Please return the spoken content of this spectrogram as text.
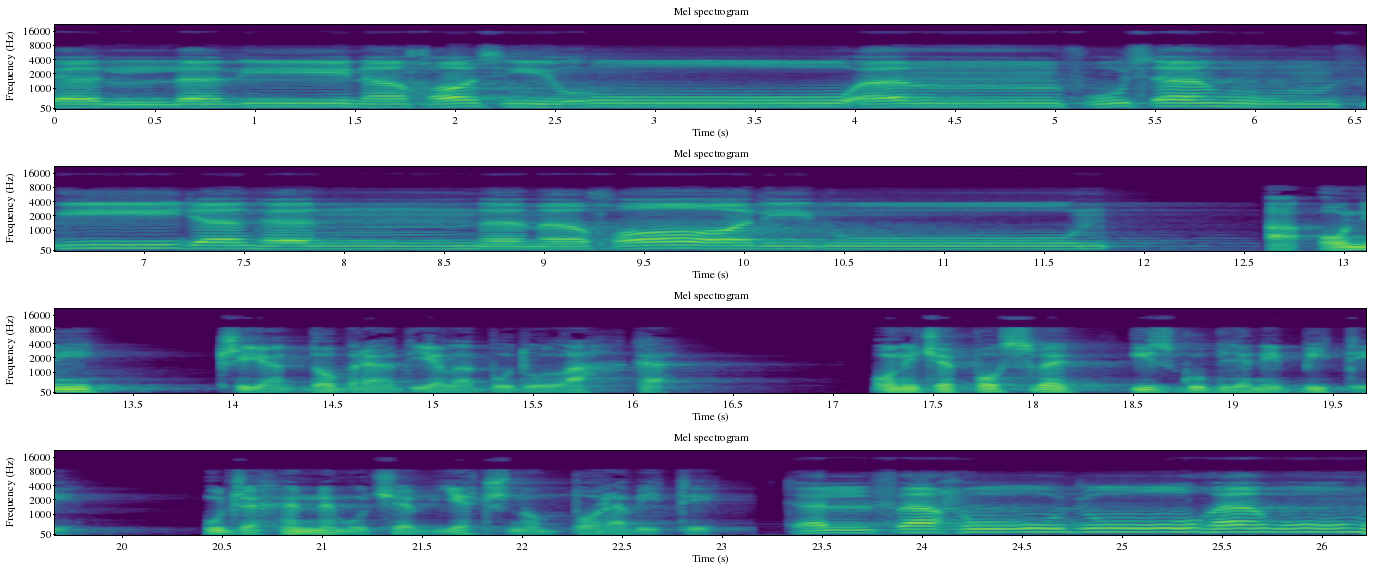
الذين خسروا أنفسهم في جهنم خالدون A oni čija dobra dijela budu lahka, oni će posve izgubljeni biti, u džehennemu će vječno boraviti. تلفح وجوههم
